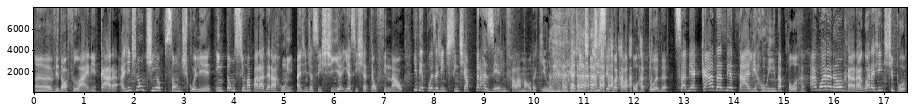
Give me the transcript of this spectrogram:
ah, vida offline, cara, a gente não tinha opção de escolher. Então, se uma parada era ruim, a gente assistia e assistia até o final. E depois a gente sentia prazer em falar mal daquilo. Porque a gente dissecou aquela porra toda, sabia cada detalhe ruim da porra. Agora não, cara. Agora a gente, tipo,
